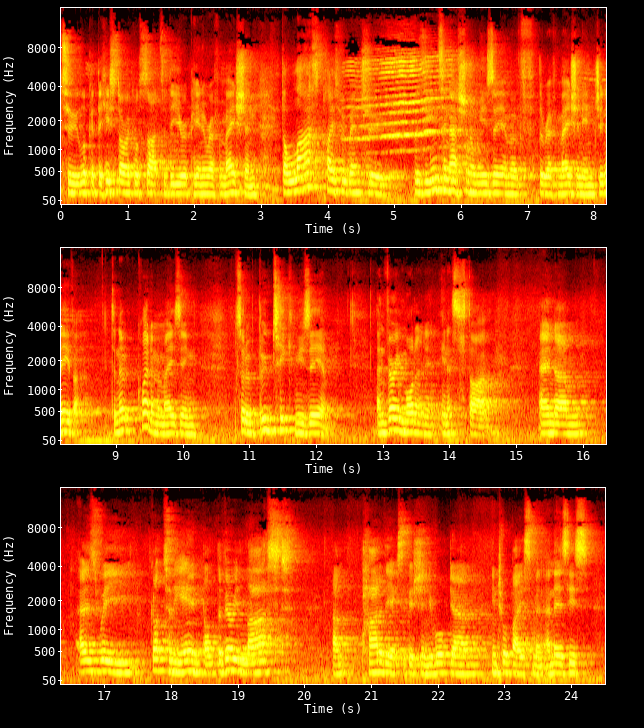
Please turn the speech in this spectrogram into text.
to look at the historical sites of the European Reformation, the last place we went to was the International Museum of the Reformation in Geneva. It's quite an amazing sort of boutique museum and very modern in, in its style. And um, as we got to the end, the, the very last um, part of the exhibition, you walk down into a basement and there's this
